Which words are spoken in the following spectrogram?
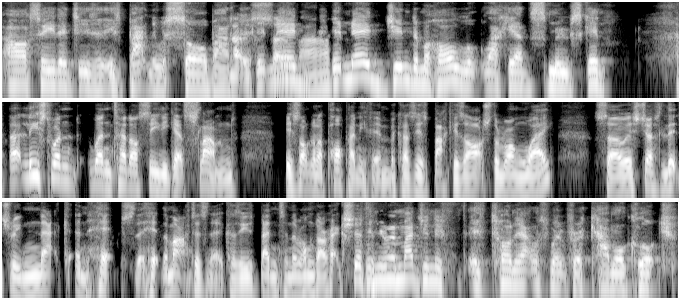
RC, then Jesus, his Backner was so bad. Was it so made bad. it made Jinder Mahal look like he had smooth skin. At least when when Ted Arcidi gets slammed, it's not going to pop anything because his back is arched the wrong way. So it's just literally neck and hips that hit the mat, isn't it? Because he's bent in the wrong direction. Can you imagine if if Tony Atlas went for a camel clutch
